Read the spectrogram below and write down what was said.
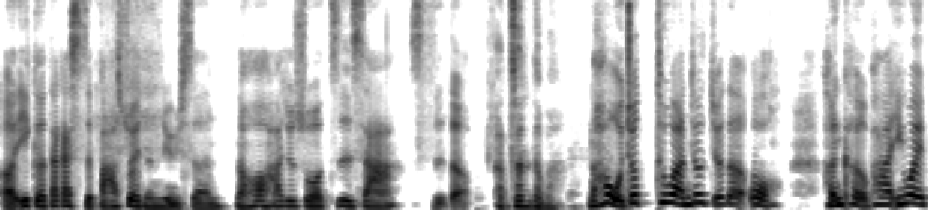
呃一个大概十八岁的女生，然后他就说自杀死的，啊！真的吗？然后我就突然就觉得哦很可怕，因为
